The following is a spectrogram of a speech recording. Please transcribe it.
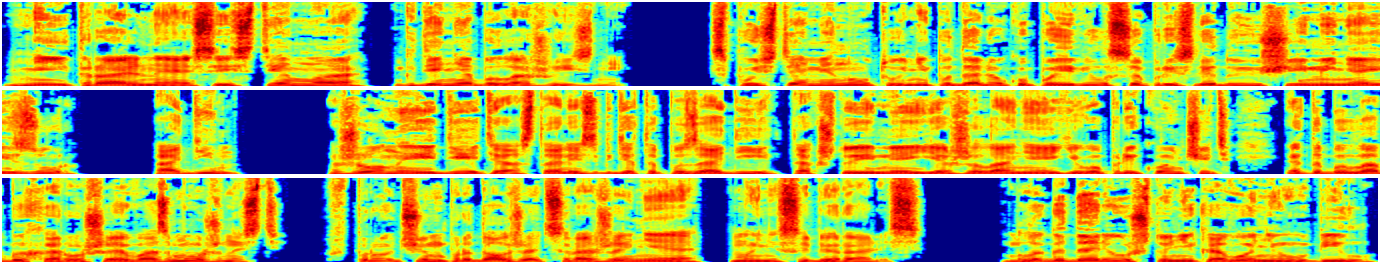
Нейтральная система, где не было жизни. Спустя минуту неподалеку появился преследующий меня Изур. Один. Жены и дети остались где-то позади, так что, имея я желание его прикончить, это была бы хорошая возможность. Впрочем, продолжать сражение мы не собирались. «Благодарю, что никого не убил»,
